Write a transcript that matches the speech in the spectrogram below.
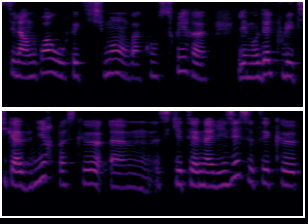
c'est l'endroit où effectivement on va construire les modèles politiques à venir parce que ce qui était analysé, c'était que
